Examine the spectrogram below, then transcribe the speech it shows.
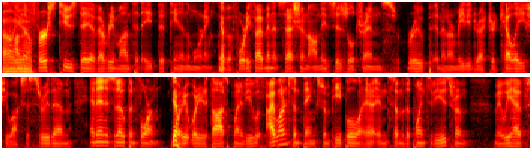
Oh, on yeah. the first Tuesday of every month at 8.15 in the morning. We have a 45-minute session on these digital trends, Roop, and then our media director, Kelly. She walks us through them. And then it's an open forum. Yeah. What, are, what are your thoughts, point of view? I learned some things from people and some of the points of views from, I mean, we have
